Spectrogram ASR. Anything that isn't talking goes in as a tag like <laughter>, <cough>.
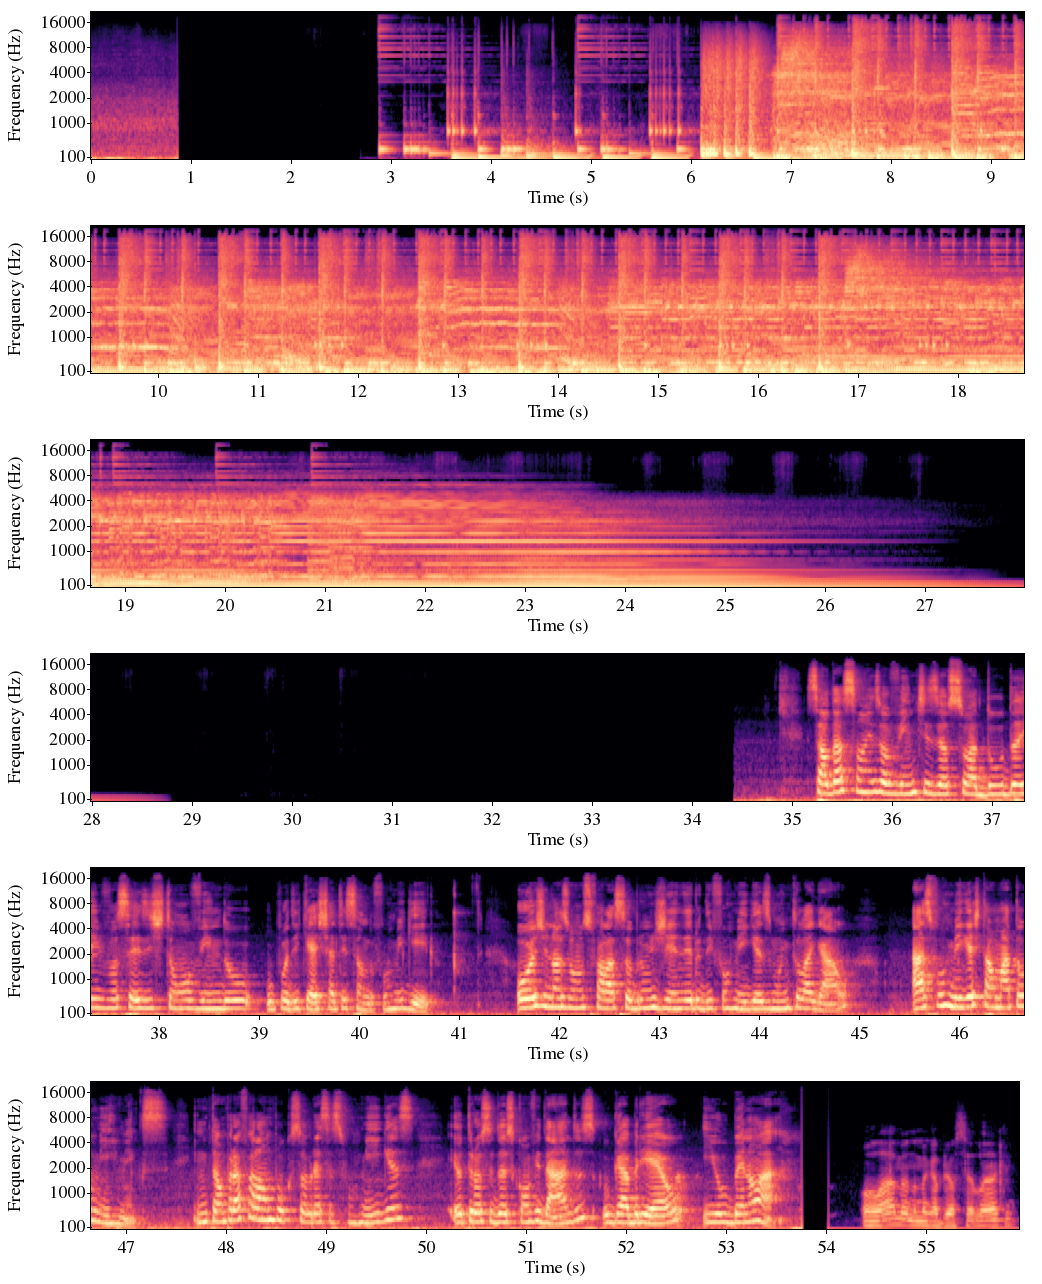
Saudações, ouvintes. Eu sou a Duda e vocês estão ouvindo o podcast Atição do Formigueiro. Hoje nós vamos falar sobre um gênero de formigas muito legal, as formigas Taumatomyrmex. Então, para falar um pouco sobre essas formigas, eu trouxe dois convidados, o Gabriel e o Benoit. Olá, meu nome é Gabriel Celante,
